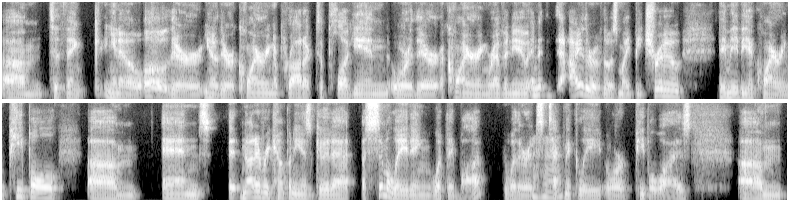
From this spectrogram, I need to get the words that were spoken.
um, to think you know oh they're you know they're acquiring a product to plug in or they're acquiring revenue and either of those might be true they may be acquiring people um, and not every company is good at assimilating what they bought whether it's mm-hmm. technically or people wise um,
